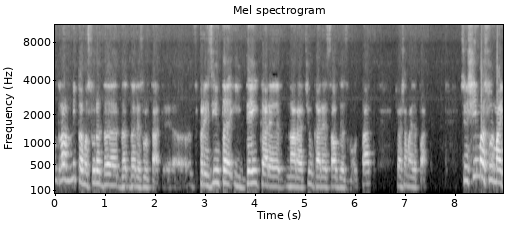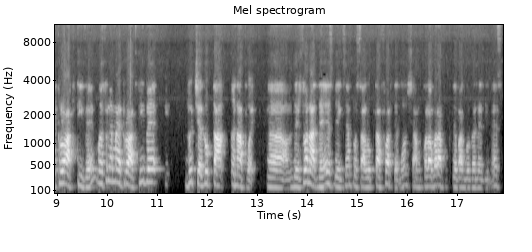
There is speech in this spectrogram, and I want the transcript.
într-o anumită măsură de, de, de rezultate. Uh, îți prezintă idei, care, narațiuni care s-au dezvoltat și așa mai departe. Sunt și măsuri mai proactive. Măsurile mai proactive duce lupta înapoi. Deci zona de est, de exemplu, s-a luptat foarte mult și am colaborat cu câteva guverne din est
